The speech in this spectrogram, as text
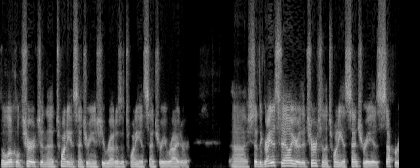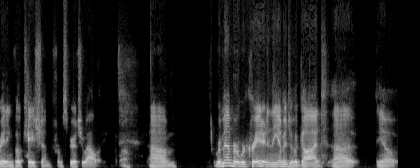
the local church in the 20th century, and she wrote as a 20th century writer. Uh, she said the greatest failure of the church in the 20th century is separating vocation from spirituality. Wow. Um, remember, we're created in the image of a God. Uh, you know,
